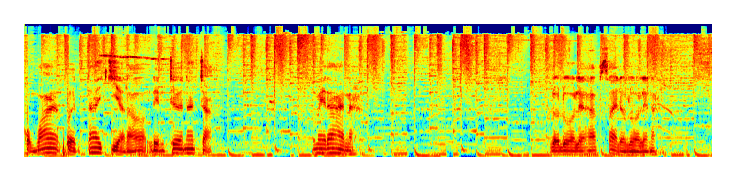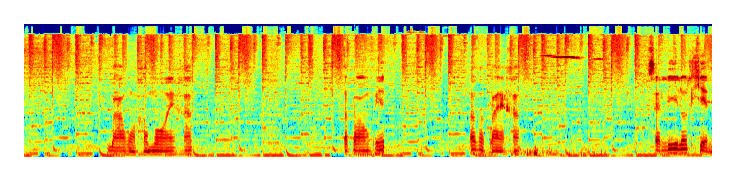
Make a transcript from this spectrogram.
ผมว่าเปิดได้เกียร์แล้วเรนเจอร์น่าจะ ไม่ได้นะรัวๆเลยครับ ใส่รัวๆเลยนะบาวหัวขโมยครับตะบองเพชรรอบต่อไปครับแซลลี่รถเข็น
